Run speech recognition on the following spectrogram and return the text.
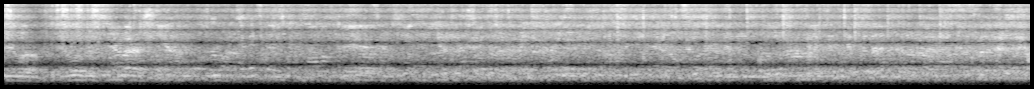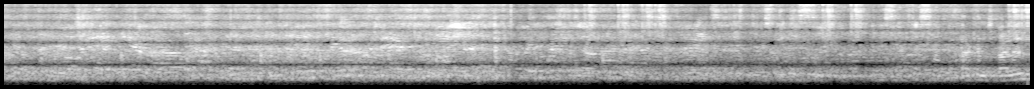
It will, it will be very short. Welcome to Poland.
